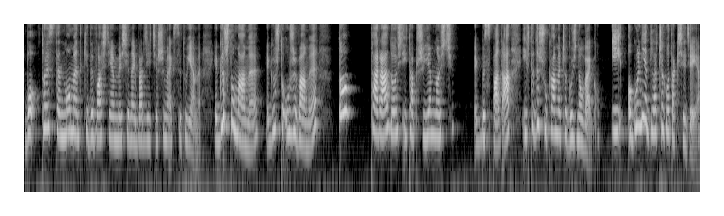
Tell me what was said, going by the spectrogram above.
bo to jest ten moment, kiedy właśnie my się najbardziej cieszymy, ekscytujemy. Jak już to mamy, jak już to używamy, to ta radość i ta przyjemność jakby spada i wtedy szukamy czegoś nowego. I ogólnie dlaczego tak się dzieje?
